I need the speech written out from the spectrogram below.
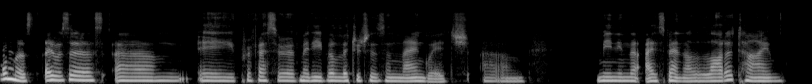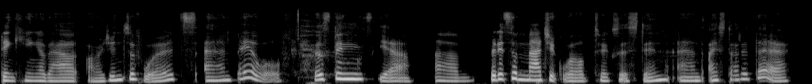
Almost. I was a um, a professor of medieval literatures and language um, meaning that I spent a lot of time thinking about origins of words and Beowulf. Those things, yeah. Um, but it's a magic world to exist in, and I started there.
